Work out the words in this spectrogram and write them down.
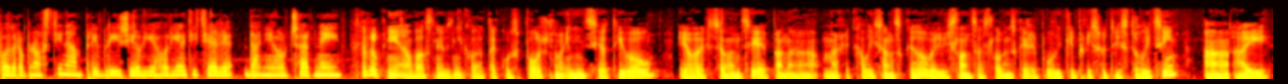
Podrobnosti nám priblížil jeho riaditeľ Daniel Černý. Táto kniha vlastne vznikla takou spoločnou iniciatívou jeho excelencie pána Mareka Lisanského, veľvyslanca Slovenskej republiky pri Svetej stolici a aj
